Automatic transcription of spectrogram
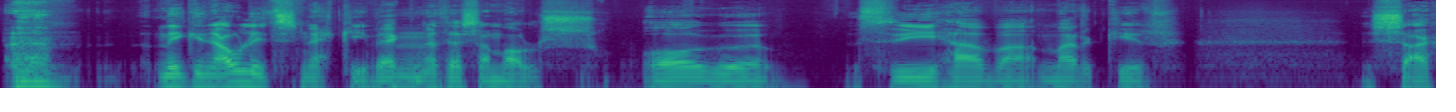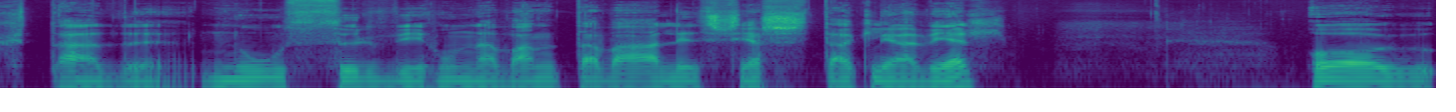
mikinn álitsnekki vegna mm. þessa máls og því hafa margir sagt að eh, nú þurfi hún að vanda valið sérstaklega vel og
